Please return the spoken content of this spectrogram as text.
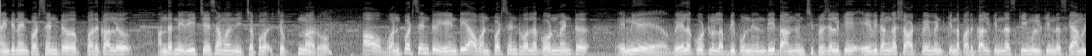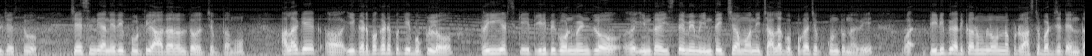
నైంటీ నైన్ పర్సెంట్ పథకాలు అందరినీ రీచ్ చేశామని చెప్ప చెప్తున్నారు. ఆ వన్ పర్సెంట్ ఏంటి? ఆ వన్ పర్సెంట్ వల్ల గవర్నమెంట్ ఎన్ని వేల కోట్లు లబ్ధి పొందింది? దాని నుంచి ప్రజలకి ఏ విధంగా షార్ట్ పేమెంట్ కింద పథకాల కింద స్కీముల కింద స్కాములు చేస్తూ చేసింది అనేది పూర్తి ఆధారాలతో చెప్తాము. అలాగే ఈ గడప గడపకి బుక్లో త్రీ ఇయర్స్కి టీడీపీ గవర్నమెంట్లో ఇంత ఇస్తే మేము ఇంత ఇచ్చాము అని చాలా గొప్పగా చెప్పుకుంటున్నది. టీడీపీ అధికారంలో ఉన్నప్పుడు రాష్ట్ర బడ్జెట్ ఎంత?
